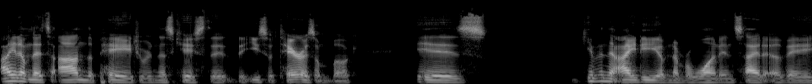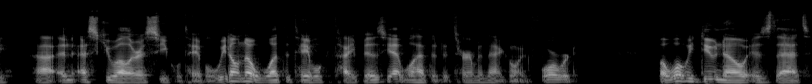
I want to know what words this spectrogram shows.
item that's on the page, or in this case, the, the esotericism book, is given the ID of number one inside of a uh, an SQL or a SQL table. We don't know what the table type is yet. We'll have to determine that going forward. But what we do know is that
